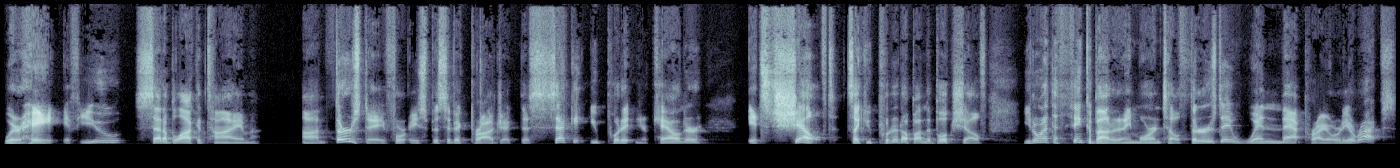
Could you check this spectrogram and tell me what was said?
Where, hey, if you set a block of time on Thursday for a specific project, the second you put it in your calendar, it's shelved. It's like you put it up on the bookshelf. You don't have to think about it anymore until Thursday when that priority arrives.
